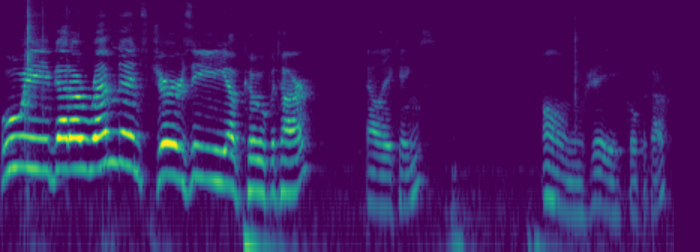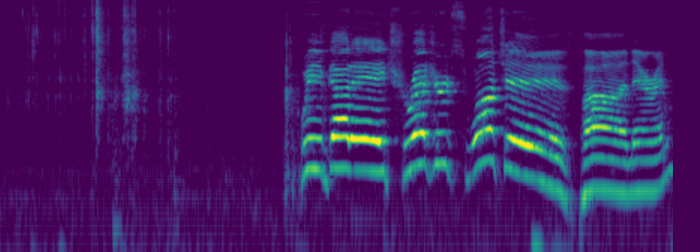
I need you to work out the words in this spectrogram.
We've got a Remnants jersey of Kopitar. LA Kings. Anze Kopitar. We've got a Treasured Swatches Panarin.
